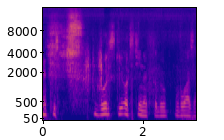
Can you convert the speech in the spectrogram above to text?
Jakiś górski odcinek to był Właza.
